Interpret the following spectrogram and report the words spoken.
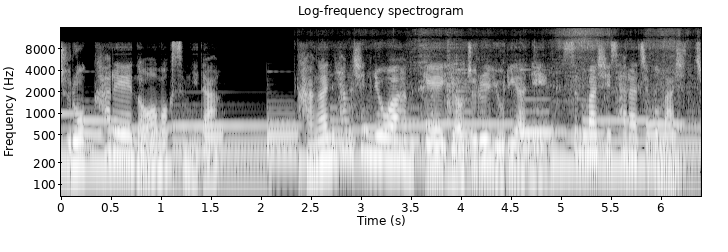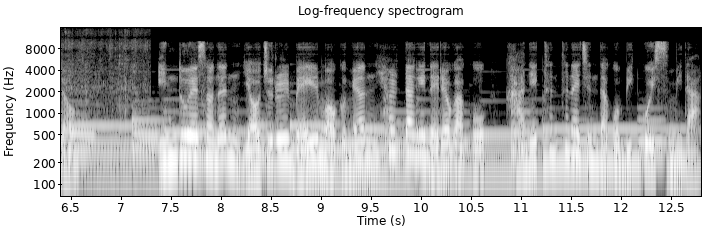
주로 카레에 넣어 먹습니다. 강한 향신료와 함께 여주를 요리하니 쓴맛이 사라지고 맛있죠. 인도에서는 여주를 매일 먹으면 혈당이 내려가고 간이 튼튼해진다고 믿고 있습니다.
